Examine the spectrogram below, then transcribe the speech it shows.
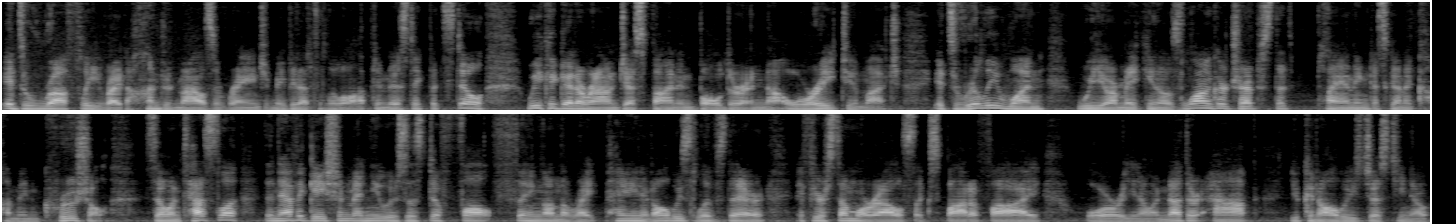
it's roughly right 100 miles of range. Maybe that's a little optimistic, but still, we could get around just fine in Boulder and not worry too much. It's really when we are making those longer trips that planning is going to come in crucial. So in Tesla, the navigation menu is this default thing on the right pane. It always lives there. If you're somewhere else like Spotify or, you know, another app, you can always just, you know,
